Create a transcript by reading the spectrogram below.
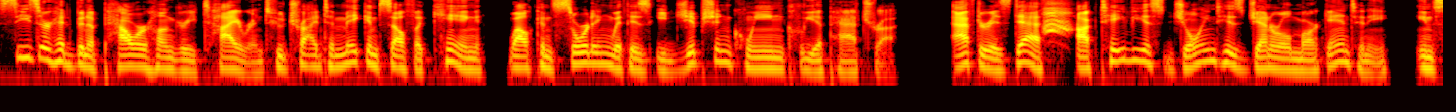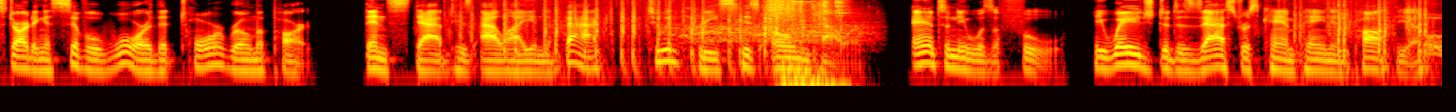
Caesar had been a power hungry tyrant who tried to make himself a king while consorting with his Egyptian queen Cleopatra. After his death, Octavius joined his general Mark Antony in starting a civil war that tore Rome apart, then stabbed his ally in the back to increase his own power. Antony was a fool. He waged a disastrous campaign in Parthia oh,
